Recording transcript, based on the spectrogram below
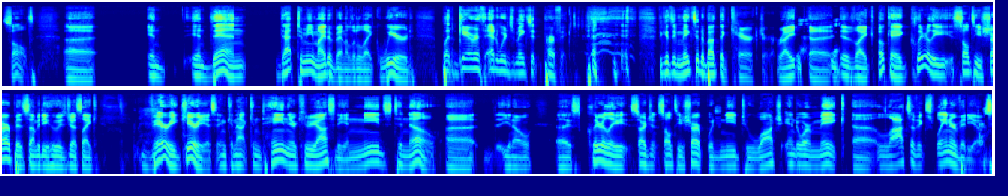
salt." Uh, and and then that to me might have been a little like weird, but Gareth Edwards makes it perfect because he makes it about the character, right? Yeah, uh, yeah. Is like, okay, clearly Salty Sharp is somebody who is just like very curious and cannot contain their curiosity and needs to know. Uh, you know, uh, clearly Sergeant Salty Sharp would need to watch and or make uh, lots of explainer videos.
